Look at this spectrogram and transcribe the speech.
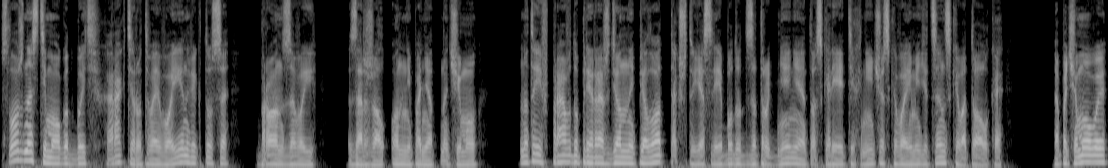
Сложности могут быть, характер у твоего инвиктуса бронзовый», — заржал он непонятно чему. «Но ты и вправду прирожденный пилот, так что если и будут затруднения, то скорее технического и медицинского толка». «А почему вы...»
